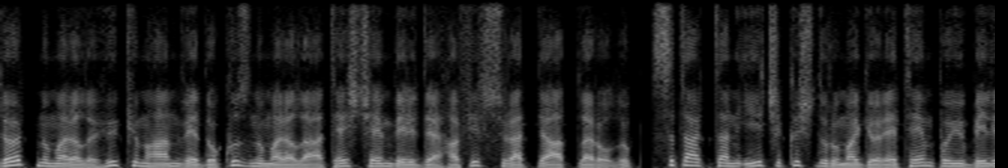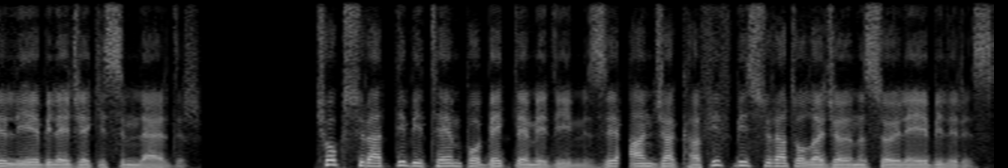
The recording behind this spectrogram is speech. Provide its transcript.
4 numaralı Hükümhan ve 9 numaralı Ateş Çemberi de hafif süratli atlar olup, starttan iyi çıkış duruma göre tempoyu belirleyebilecek isimlerdir. Çok süratli bir tempo beklemediğimizi, ancak hafif bir sürat olacağını söyleyebiliriz.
